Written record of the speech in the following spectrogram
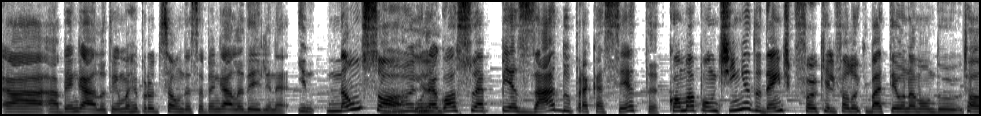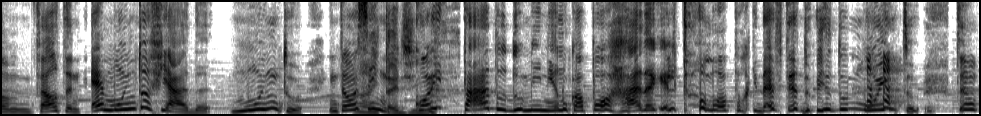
a, a bengala, eu tenho uma reprodução dessa bengala dele, né? E não só Olha. o negócio é pesado pra caceta, como a pontinha do dente, que foi o que ele falou que bateu na mão do Tom Felton, é muito afiada. Muito. Então, Ai, assim, tadinho. coitado do menino com a porrada que ele tomou, porque deve ter doído muito. então,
